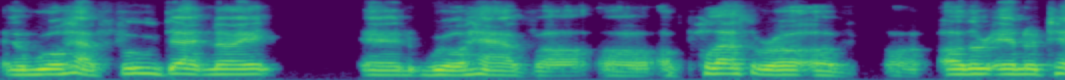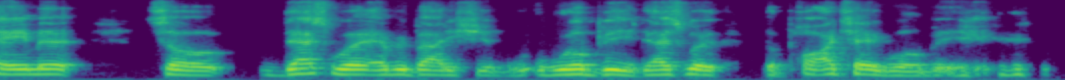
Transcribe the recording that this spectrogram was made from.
and we'll have food that night, and we'll have uh, a plethora of other entertainment. So that's where everybody should will be. That's where the party will be.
